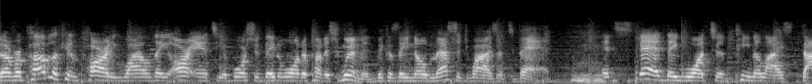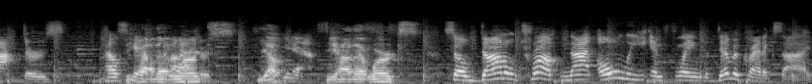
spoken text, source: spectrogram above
the Republican Party, while they are anti abortion, they don't want to punish women because they know message wise it's bad. mhm. Instead, they want to penalize doctors, healthcare see how that providers. works. Yep. Yeah. See how that works. So Donald Trump not only inflamed the Democratic side,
